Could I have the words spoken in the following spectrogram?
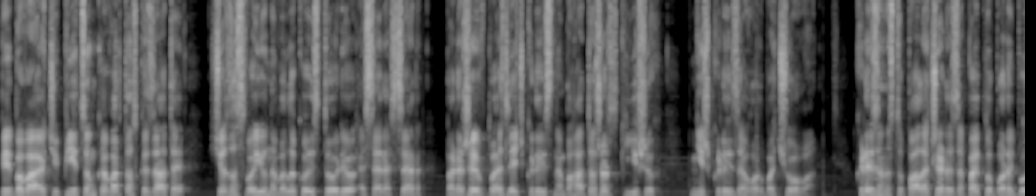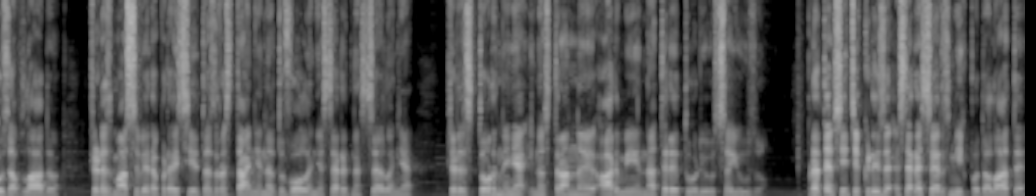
Підбиваючи підсумки, варто сказати, що за свою невелику історію СРСР пережив безліч криз набагато жорсткіших, ніж криза Горбачова. Криза наступала через запеклу боротьбу за владу, через масові репресії та зростання невдоволення серед населення, через вторгнення іностранної армії на територію Союзу. Проте всі ці кризи СРСР зміг подолати,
